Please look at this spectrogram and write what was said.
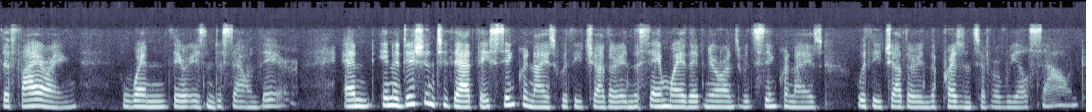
the firing when there isn't a sound there. And in addition to that, they synchronize with each other in the same way that neurons would synchronize with each other in the presence of a real sound.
